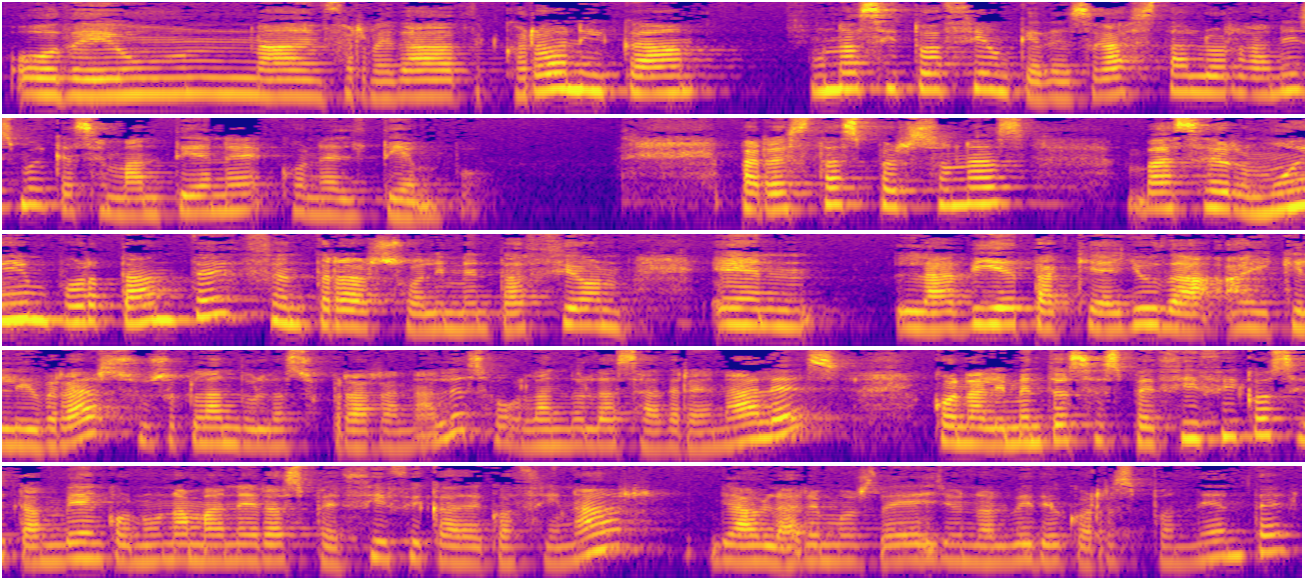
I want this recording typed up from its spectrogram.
o de una enfermedad crónica, una situación que desgasta el organismo y que se mantiene con el tiempo. Para estas personas va a ser muy importante centrar su alimentación en la dieta que ayuda a equilibrar sus glándulas suprarrenales o glándulas adrenales con alimentos específicos y también con una manera específica de cocinar, ya hablaremos de ello en el vídeo correspondiente,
